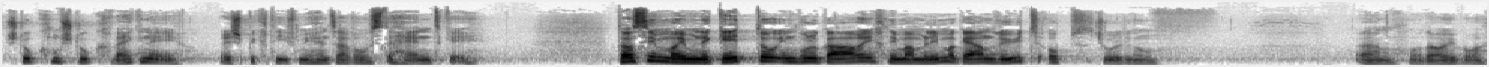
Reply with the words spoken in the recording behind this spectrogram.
Stück um Stück wegnehmen. Respektive, wir haben es einfach aus den Händen gegeben. Da sind wir in einem Ghetto in Bulgarien. Ich nehme immer gerne Leute, ups, Entschuldigung, ähm, oder über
